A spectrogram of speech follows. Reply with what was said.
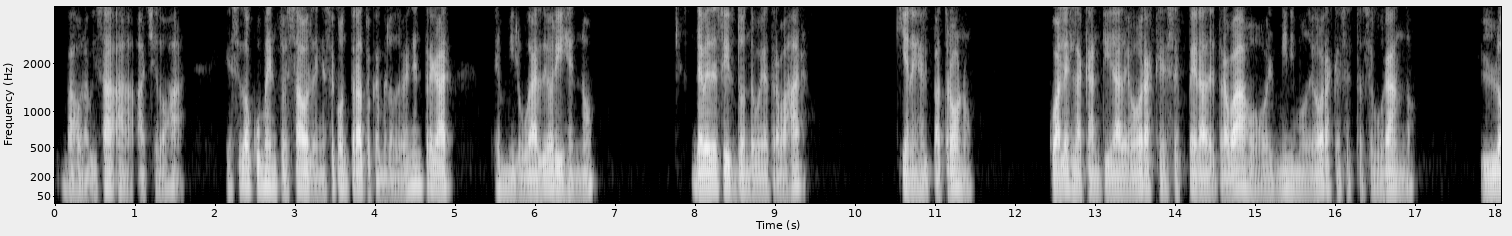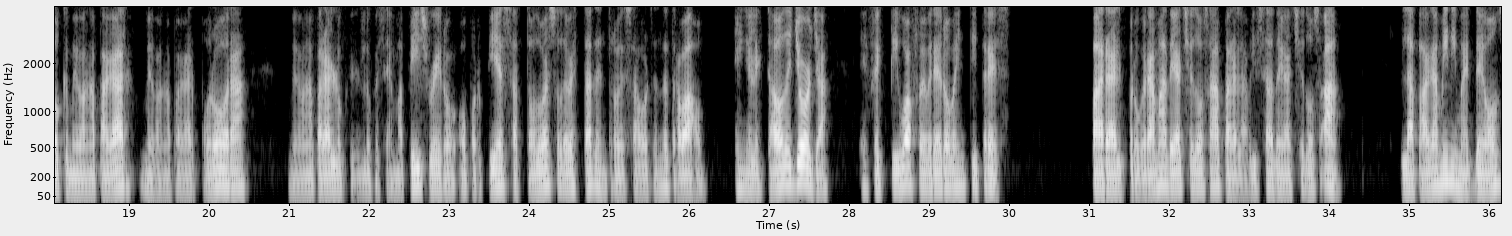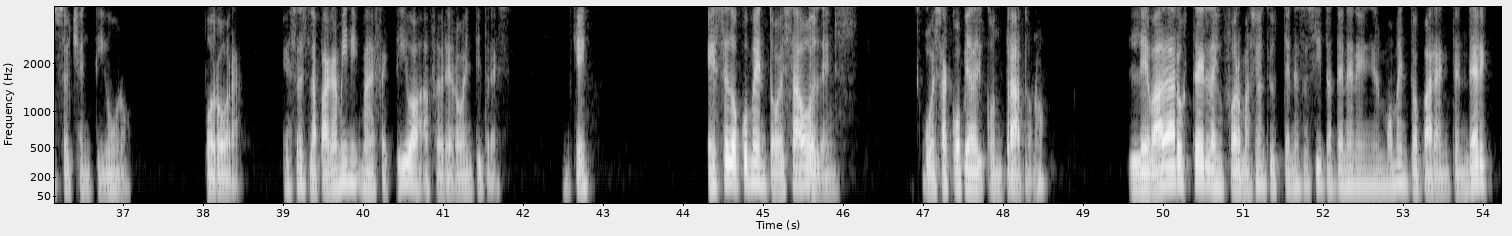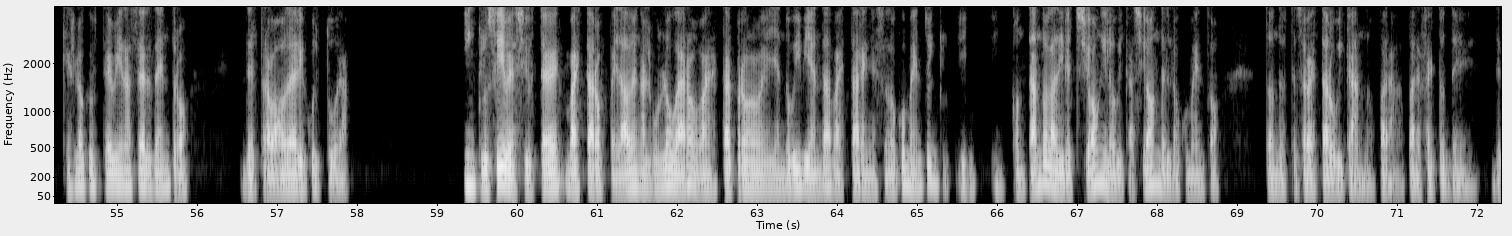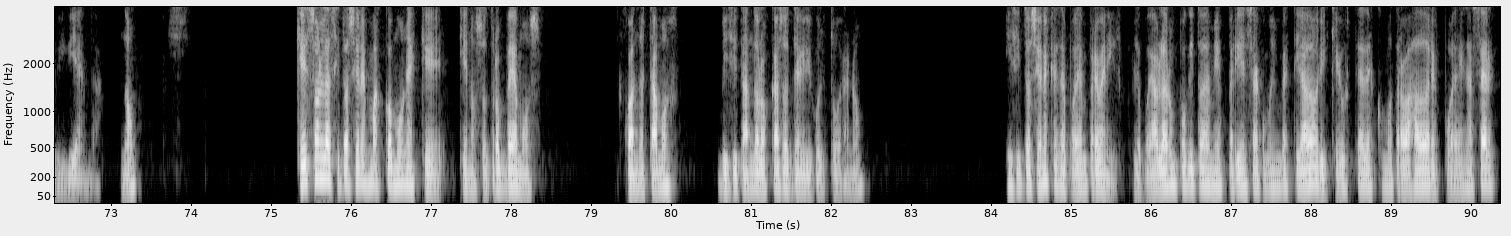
bajo la visa H2A, ese documento, esa orden, ese contrato que me lo deben entregar en mi lugar de origen, ¿no? Debe decir dónde voy a trabajar, quién es el patrono, cuál es la cantidad de horas que se espera de trabajo o el mínimo de horas que se está asegurando, lo que me van a pagar, me van a pagar por hora, me van a pagar lo que, lo que se llama piece rate o, por pieza, todo eso debe estar dentro de esa orden de trabajo. En el estado de Georgia, efectivo a febrero 23, para el programa de H2A, para la visa de H2A, la paga mínima es de 11.81 por hora. Esa es la paga mínima efectiva a febrero 23. ¿Okay? Ese documento, esa orden o esa copia del contrato, ¿no? le va a dar a usted la información que usted necesita tener en el momento para entender qué es lo que usted viene a hacer dentro del trabajo de agricultura. Inclusive si usted va a estar hospedado en algún lugar o va a estar proveyendo vivienda, va a estar en ese documento y, contando la dirección y la ubicación del documento donde usted se va a estar ubicando para, efectos de, de, vivienda, ¿no? ¿Qué son las situaciones más comunes que, nosotros vemos cuando estamos visitando los casos de agricultura, ¿no? Y situaciones que se pueden prevenir. Les voy a hablar un poquito de mi experiencia como investigador y qué ustedes como trabajadores pueden hacer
